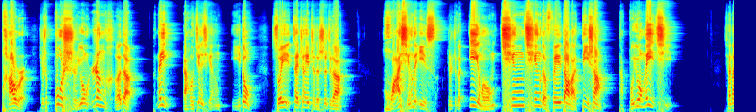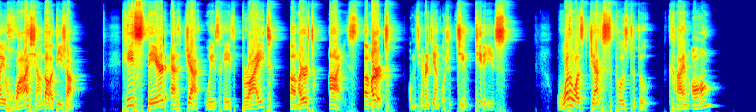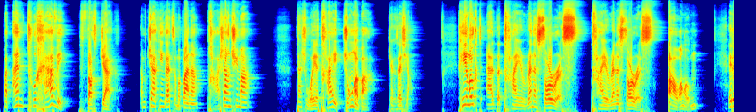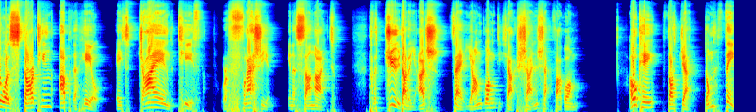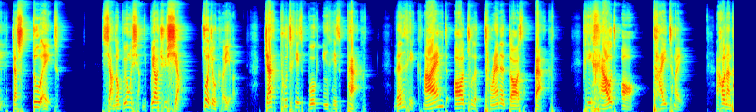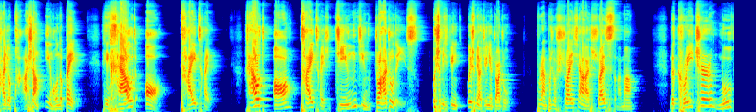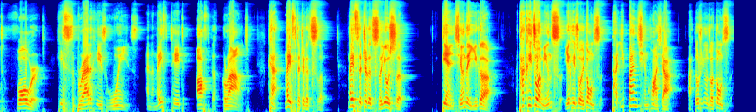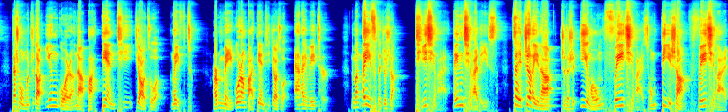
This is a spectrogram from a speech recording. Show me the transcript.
power，就是不使用任何的力，然后进行移动。所以在这里指的是这个滑行的意思，就是这个翼龙轻轻地飞到了地上，它不用力气。相当于滑翔到了地上。He stared at Jack with his bright, alert eyes. Alert，我们前面见过是警惕的意思。What was Jack supposed to do? Climb on? But I'm too heavy, thought Jack. 那么 Jack 应该怎么办呢？爬上去吗？但是我也太重了吧？Jack 在想。He looked at the Tyrannosaurus. Tyrannosaurus，霸王龙。 it was starting up the hill. Its giant teeth were flashing in the sunlight. 它的巨大的牙齿在阳光底下闪闪发光。Okay, thought Jack. Don't think, just do it. 想都不用想，你不要去想，做就可以了。Jack put his book in his pack. Then he climbed onto the Pteranodon's back. He held on tightly. 然后呢，他就爬上翼龙的背。He held on tightly. Held on tightly 是紧紧抓住的意思。为什么紧？为什么要紧紧抓住？不然不就摔下来摔死了吗？The creature moved forward. He spread his wings and lifted off the ground. 看 lift 这个词，lift 这个词又是典型的一个，它可以作为名词，也可以作为动词。它一般情况下啊都是用作动词。但是我们知道，英国人呢把电梯叫做 lift，而美国人把电梯叫做 elevator。那么 lift 就是提起来、拎起来的意思。在这里呢，指的是翼龙飞起来，从地上飞起来。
